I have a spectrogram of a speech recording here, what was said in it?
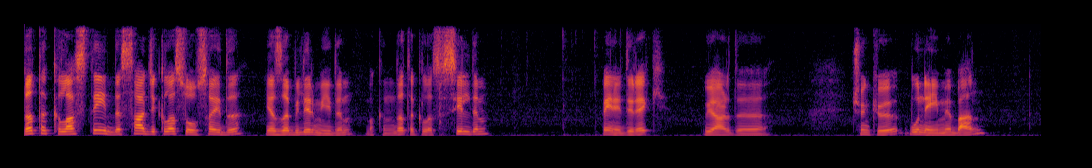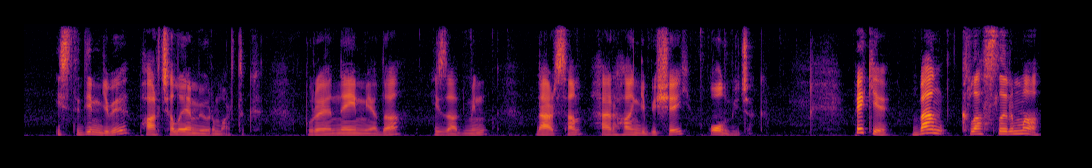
data class değil de sadece class olsaydı yazabilir miydim? Bakın data class'ı sildim. Beni direkt uyardı. Çünkü bu name'i ben istediğim gibi parçalayamıyorum artık. Buraya name ya da isadmin dersem herhangi bir şey olmayacak. Peki ben klaslarıma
